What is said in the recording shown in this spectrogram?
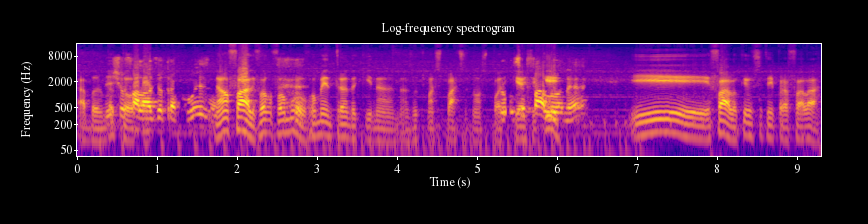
a banda. Deixa toca. eu falar de outra coisa. Não, fale, vamos, vamos, vamos entrando aqui na, nas últimas partes do nosso podcast. Você falou, aqui. né? E fala, o que você tem para falar?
